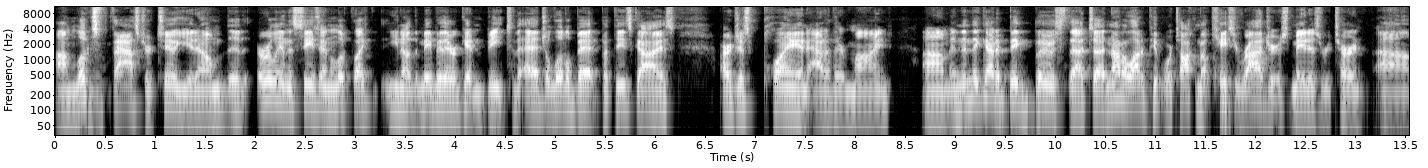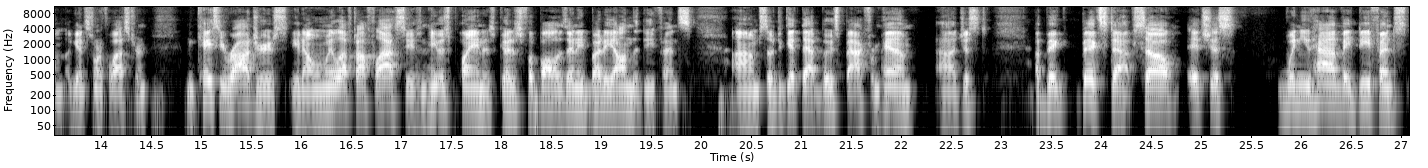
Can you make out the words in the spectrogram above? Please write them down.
Um, looks mm-hmm. faster too. You know, the, early in the season, looked like you know that maybe they were getting beat to the edge a little bit, but these guys are just playing out of their mind. Um, and then they got a big boost that uh, not a lot of people were talking about. Casey Rogers made his return um, against Northwestern. And Casey Rogers, you know, when we left off last season, he was playing as good as football as anybody on the defense. Um, so to get that boost back from him, uh, just a big, big step. So it's just when you have a defense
